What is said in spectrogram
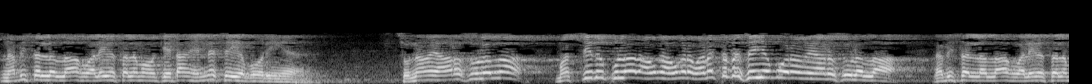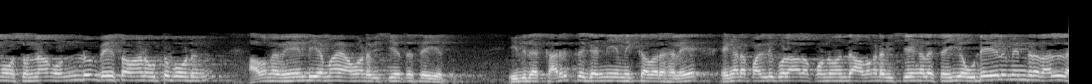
நபி சொல்லாஹு அலைவசல்லம் அவங்க கேட்டாங்க என்ன செய்ய போறீங்க? சொன்னாங்க யார சூழல்லா மஸ்ஜிதுக்குள்ளால் அவங்க அவங்களோட வணக்கத்தை செய்ய போறாங்க யார சூழல்லா நபி சல்லாஹு அலைவசல்லம் அவங்க சொன்னாங்க ஒன்றும் பேசவான விட்டு போடுங்க அவங்க வேண்டியமாய் அவங்களோட விஷயத்தை செய்யட்டும். இதுல கருத்து கண்ணியமிக்கவர்களே எங்கட பள்ளிக்குழால கொண்டு வந்து அவங்களோட விஷயங்களை செய்ய உடையலும் என்றதல்ல.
